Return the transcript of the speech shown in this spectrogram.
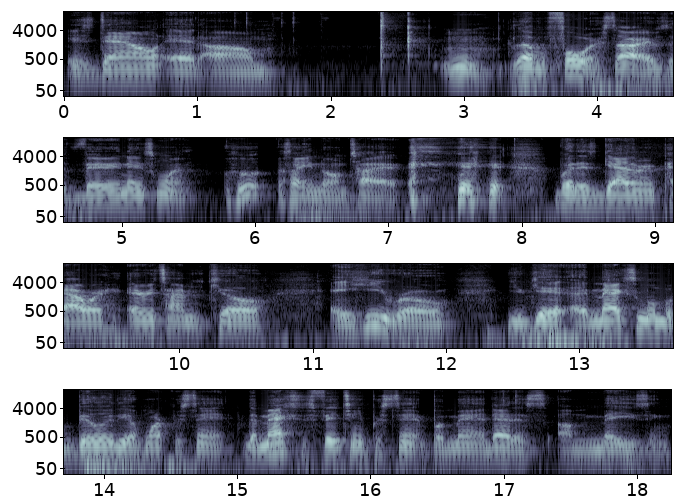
is down at um mm, level four. Sorry, it was the very next one. That's how you know I'm tired. but it's gathering power. Every time you kill a hero, you get a maximum ability of 1%. The max is 15%, but man, that is amazing.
